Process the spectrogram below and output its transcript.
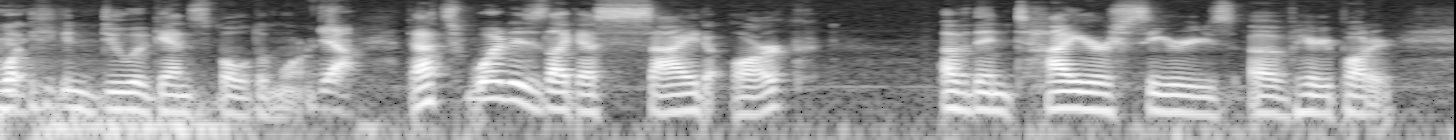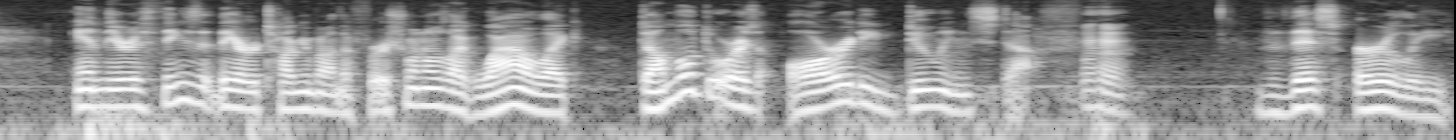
what he can do against Voldemort Mm-hmm. Yeah. that's what is like a side arc of the entire series of Harry Potter and there are things that they were talking about in the first one. I was like, wow, like Dumbledore is already doing stuff Mhm. this early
